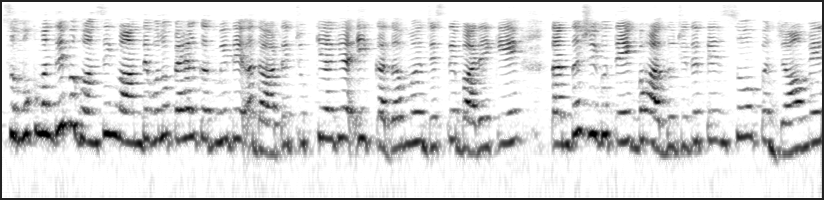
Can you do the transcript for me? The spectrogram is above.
ਸੋ ਮੁੱਖ ਮੰਤਰੀ ਭਗਵੰਤ ਸਿੰਘ ਮਾਨ ਦੇ ਵੱਲੋਂ ਪਹਿਲ ਕਦਮੀ ਦੇ ਆਧਾਰ ਤੇ ਚੁੱਕਿਆ ਗਿਆ ਇੱਕ ਕਦਮ, ਜਿਸ ਦੇ ਬਾਰੇ ਕਿ ਤੰਦਰ ਸ਼੍ਰੀ ਗੁਰੂ ਤੇਗ ਬਹਾਦਰ ਜੀ ਦੇ 350ਵੇਂ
